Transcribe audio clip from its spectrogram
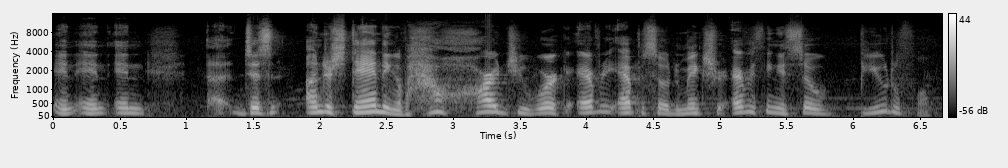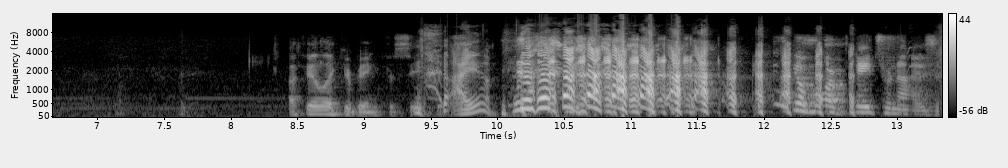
and and and. Uh, just understanding of how hard you work every episode to make sure everything is so beautiful. I feel like you're being facetious. I am. You're more patronizing.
